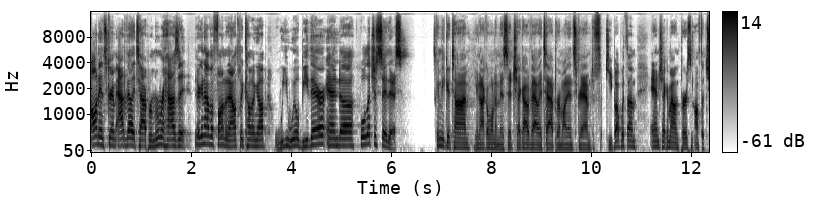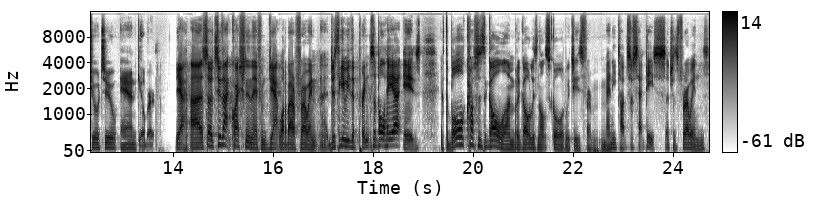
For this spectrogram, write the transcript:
on Instagram at Valley Tap Room. Rumor has it they're gonna have a fun announcement coming up. We will be there, and uh, well, let's just say this. It's gonna be a good time. You're not gonna want to miss it. Check out Valley Tap Room on Instagram to f- keep up with them, and check them out in person off the 202 and Gilbert. Yeah. Uh, so to that question in there from Jet, what about a throw in? Uh, just to give you the principle here is if the ball crosses the goal line but a goal is not scored, which is for many types of set piece, such as throw ins,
